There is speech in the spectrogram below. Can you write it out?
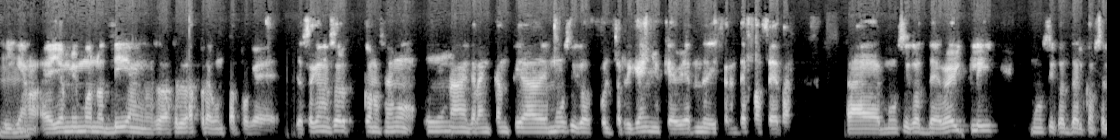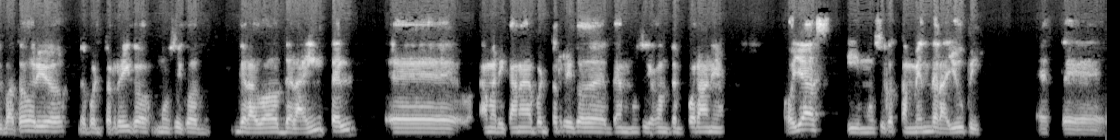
y que no- ellos mismos nos digan y nos hacen las preguntas, porque yo sé que nosotros conocemos una gran cantidad de músicos puertorriqueños que vienen de diferentes facetas. Músicos de Berkeley, músicos del Conservatorio de Puerto Rico, músicos graduados de la Intel eh, Americana de Puerto Rico de, de música contemporánea o jazz, y músicos también de la UPI, este,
